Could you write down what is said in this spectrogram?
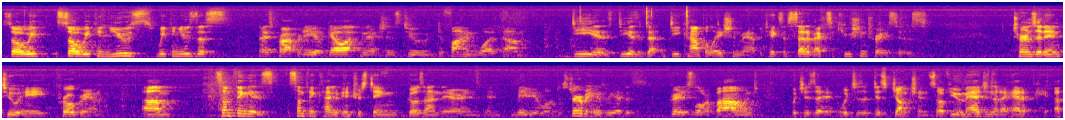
so we so we can use we can use this nice property of Galois connections to define what um, D is. D is a decompilation map. It takes a set of execution traces, turns it into a program. Um, something is something kind of interesting goes on there, and, and maybe a little disturbing, is we have this greatest lower bound, which is a which is a disjunction. So if you imagine that I had a,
